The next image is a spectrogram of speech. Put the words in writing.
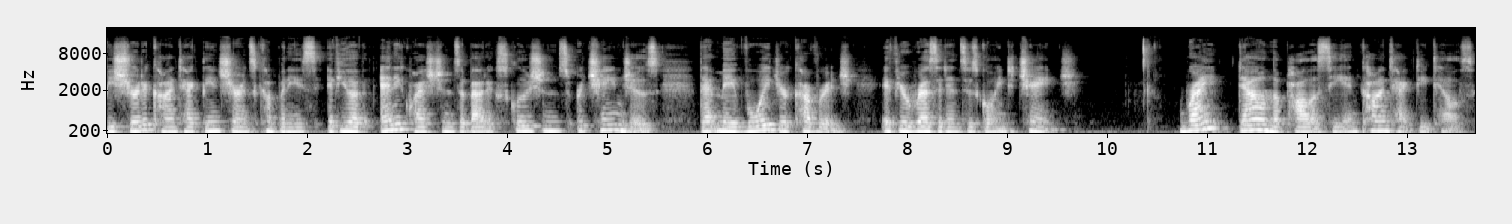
Be sure to contact the insurance companies if you have any questions about exclusions or changes that may void your coverage if your residence is going to change. Write down the policy and contact details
